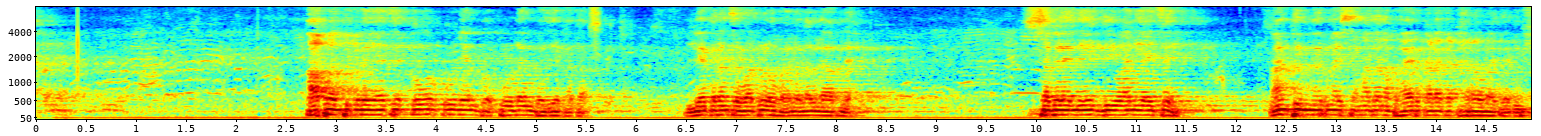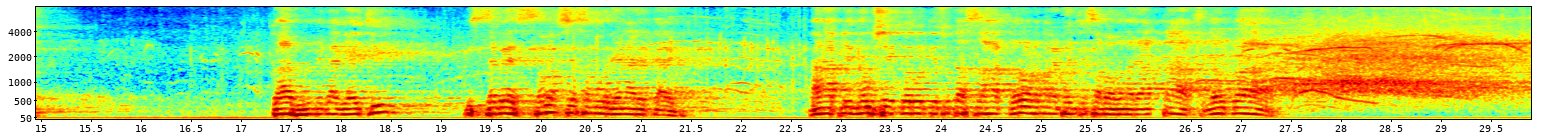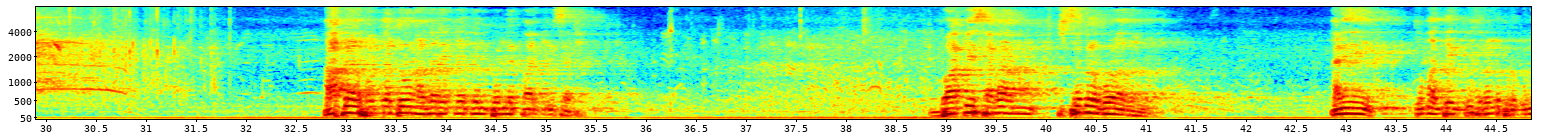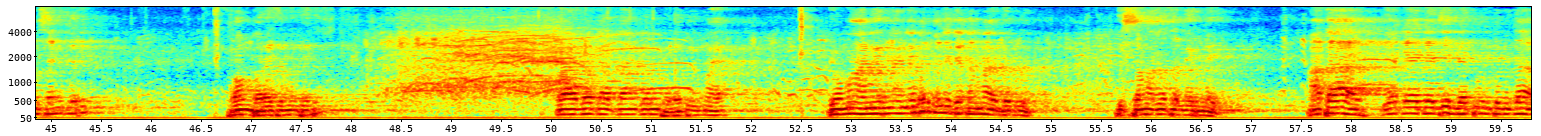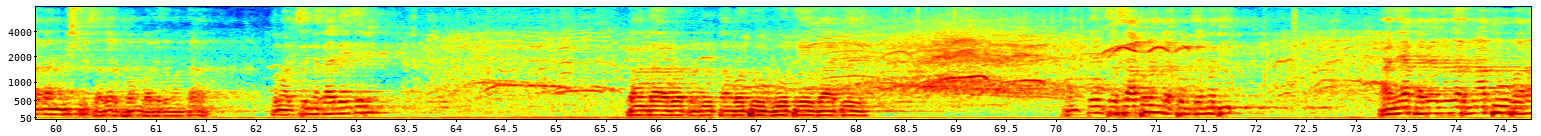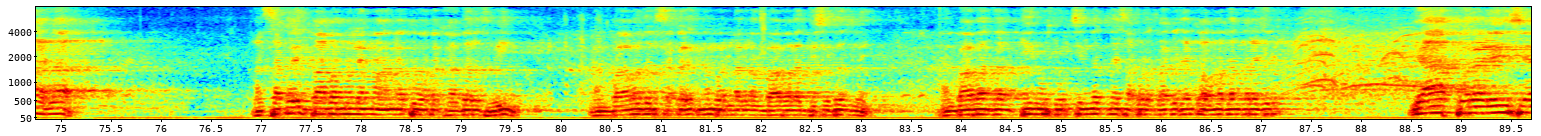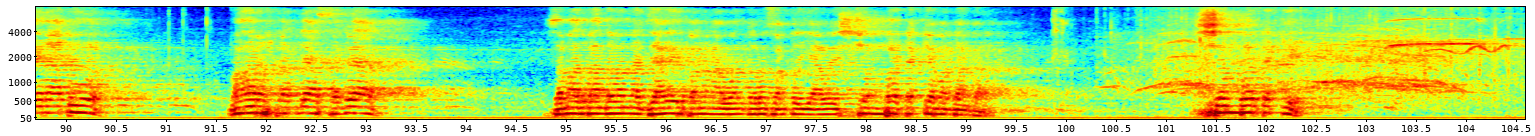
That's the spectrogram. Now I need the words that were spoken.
आपण तिकडे यायचं कवर कोरड्यान कोरड्यान भजे खाता. लेकरांचं वाटोळं व्हायला लागलं आपल्या. सगळ्यांनी एक देवाने यायचंय. अंतिम निर्णय समाजाला बाहेर काढायचा ठरवलाय त्या दिवशी. का भूमिका घ्यायची? की सगळे समक्ष समोर येणारे काय? आणि आपले नऊशे करोड ते सुद्धा सहा करोड मराठ्यांची सभा होणार आहे. आत्ताच लवकर. आपल्याला फक्त दोन हजार एकर कमी पडले पार्किंगसाठी बाकी सगळा सगळं गोळा झालं. आणि तुम्हाला ते दुसऱ्याला दुसरं लफडं सांगितलं रे? फॉर्म भरायचं म्हणजे काम करून ठेवलं तुम्ही माया? किंवा महानिर्णय नाही बरं का त्याचा देताना माझ्या ही समाजाचा निर्णय. आता एका एका जिल्ह्यातून तुम्ही दहा हजार वीस वीस हजार फॉर्म भरायचं म्हणता. तुम्हाला चिन्ह काय द्यायचं रे कांदा बटाटो तांबाटो गोटे गाटे आणि त्यांचं सापडून का तुमच्यामध्ये आणि एखाद्याला जर नातू उभा राहिला आणि सकाळीच बाबा म्हणल्या मग नातू आता खासदारच होईल आणि बाबा जर सकाळीच नंबर लागला आणि बाबाला दिसतच नाही आणि बाबांचा तीन वस्तू चिन्हच नाही सापडत बाकी त्यांचं मतदान करायचे रे? या परळी शहरातून महाराष्ट्रातल्या सगळ्या समाज बांधवांना जाहीरपणाने आवाहन करून सांगतो यावेळेस शंभर टक्के मतदान करा. शंभर टक्के.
